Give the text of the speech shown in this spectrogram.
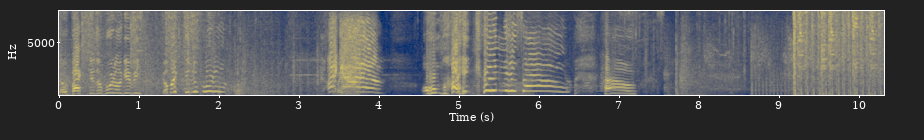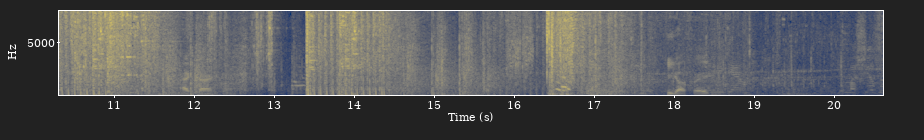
Go back through the portal, Gibby. Go back through the portal. I Wait. got him! Oh my goodness! Uh-huh. How? How? I cracked him. He got frayed. Enemy down. Give my shields a.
